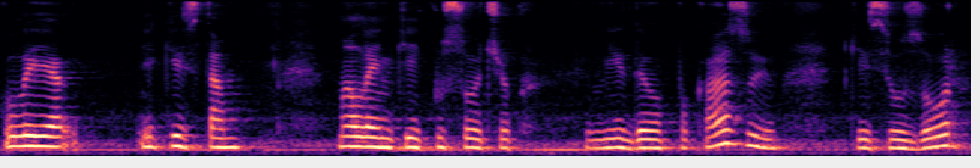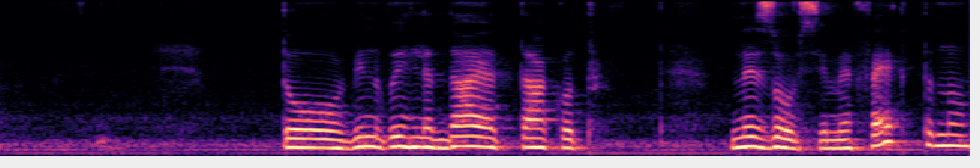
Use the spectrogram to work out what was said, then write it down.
Коли я якийсь там маленький кусочок відео показую, якийсь узор, то він виглядає так от не зовсім ефектно,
